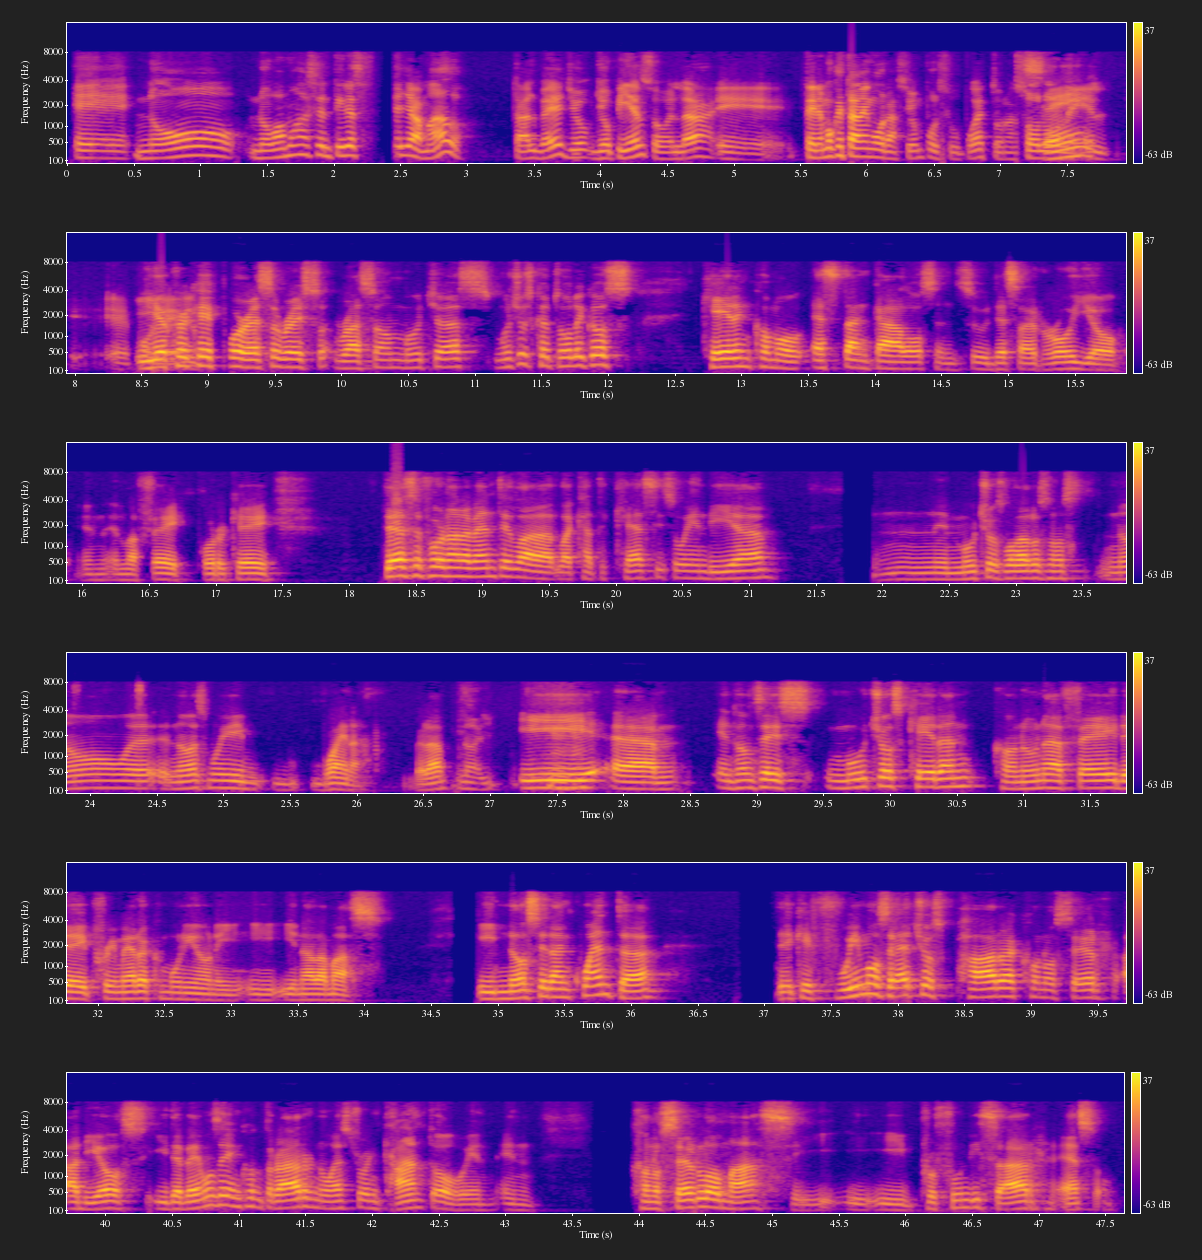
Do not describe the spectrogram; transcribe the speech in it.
eh, no, no vamos a sentir ese llamado tal vez, yo, yo pienso, ¿verdad? Eh, tenemos que estar en oración, por supuesto, no solo él. Eh, y yo creo que por esa razón muchas, muchos católicos queden como estancados en su desarrollo en, en la fe, porque desafortunadamente la, la, catequesis hoy en día mm, en muchos lados no, no, eh, no es muy buena, ¿verdad? y em, entonces muchos quedan con una fe de primera comunión y, nada más. Y no se dan cuenta de que fuimos hechos para conocer a Dios y debemos de encontrar nuestro encanto en, conocerlo más y, y, profundizar eso.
